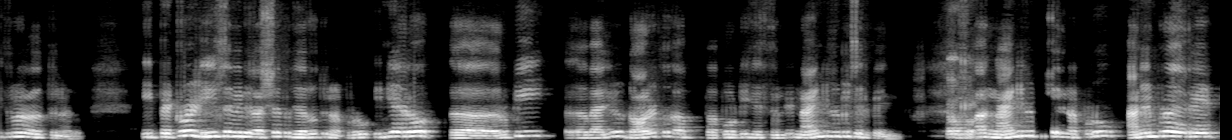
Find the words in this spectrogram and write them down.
ఇథనాల్ వెళ్తున్నారు ఈ పెట్రోల్ డీల్స్ అనేవి రష్యాతో జరుగుతున్నప్పుడు ఇండియాలో రూపీ వాల్యూ డాలర్తో పోటీ చేస్తుంటే నైన్టీ రూపీస్ వెళ్ళిపోయింది. నైన్టీ రూపీస్ వెళ్ళినప్పుడు అన్ఎంప్లాయ్ రేట్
